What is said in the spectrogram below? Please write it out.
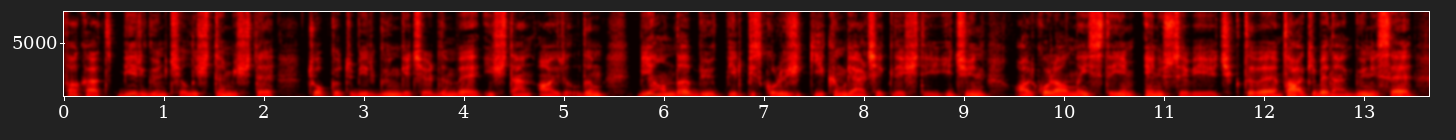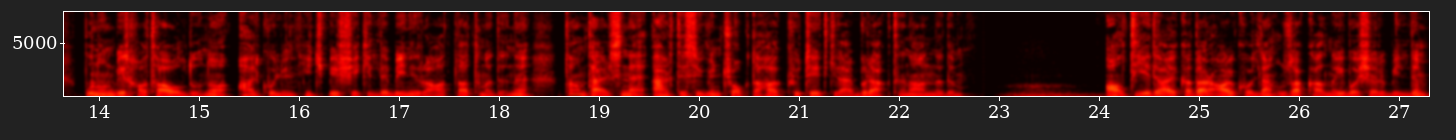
Fakat bir gün çalıştığım işte çok kötü bir gün geçirdim ve işten ayrıldım. Bir anda büyük bir psikolojik yıkım gerçekleştiği için alkol alma isteğim en üst seviyeye çıktı ve takip eden gün ise bu bunun bir hata olduğunu, alkolün hiçbir şekilde beni rahatlatmadığını, tam tersine ertesi gün çok daha kötü etkiler bıraktığını anladım. 6-7 ay kadar alkolden uzak kalmayı başarabildim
